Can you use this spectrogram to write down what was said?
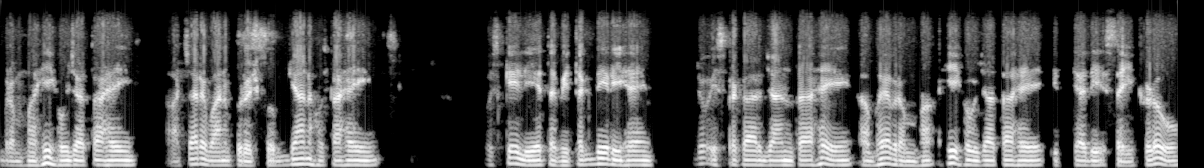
ब्रह्म ही हो जाता है। आचार्यवान पुरुष को ज्ञान होता है। उसके लिए तभी तक देरी है। जो इस प्रकार जानता है, अभय ब्रह्म ही हो जाता है, इत्यादि सैकड़ों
